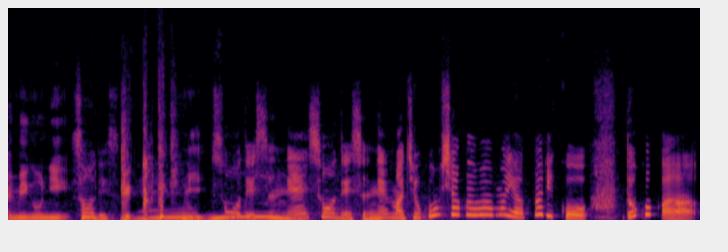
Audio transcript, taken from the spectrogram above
イミングにそうですね。結果的に。んそうですね、。そうですね。まあ、受講者側もやっぱりこう、どこか、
